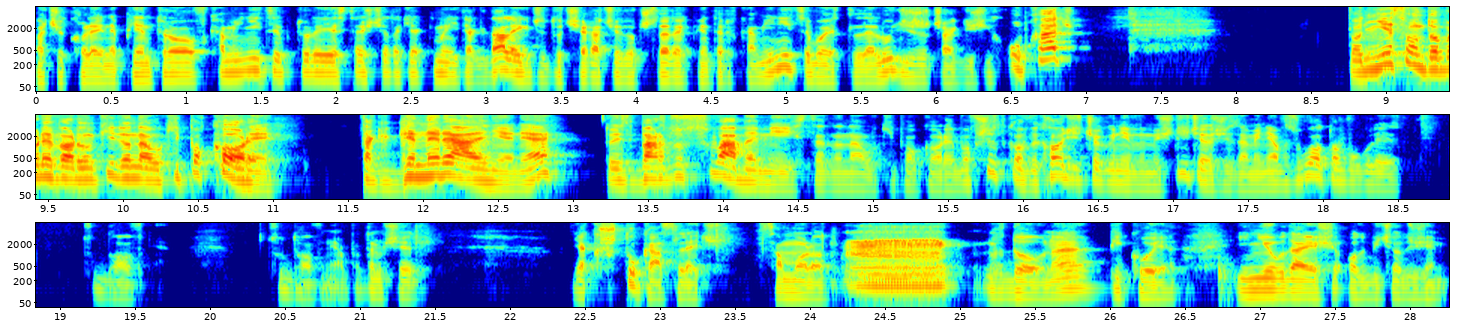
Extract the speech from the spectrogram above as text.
macie kolejne piętro w kamienicy, w której jesteście, tak jak my i tak dalej, gdzie docieracie do czterech pięter w kamienicy, bo jest tyle ludzi, że trzeba gdzieś ich upchać, to nie są dobre warunki do nauki pokory. Tak generalnie, nie? To jest bardzo słabe miejsce do nauki pokory, bo wszystko wychodzi, czego nie wymyślicie, to się zamienia w złoto, w ogóle jest cudownie. Cudownie, a potem się jak sztuka sleci samolot w dół, ne? pikuje i nie udaje się odbić od ziemi.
